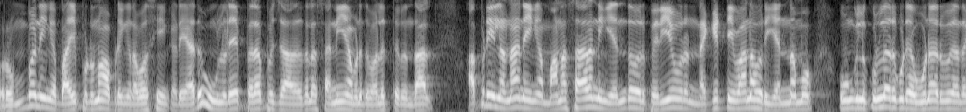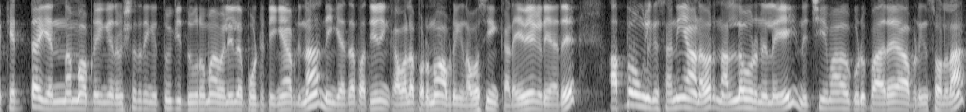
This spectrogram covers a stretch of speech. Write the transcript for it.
ரொம்ப நீங்கள் பயப்படணும் அப்படிங்கிற அவசியம் கிடையாது. உங்களுடைய பிறப்பு ஜாதகத்தில் சனி அப்படி வலுத்திருந்தால் அப்படி இல்லைன்னா நீங்கள் மனசார நீங்கள் எந்த ஒரு பெரிய ஒரு நெகட்டிவான ஒரு எண்ணமோ உங்களுக்குள்ளே இருக்கக்கூடிய உணர்வு அந்த கெட்ட எண்ணம் அப்படிங்கிற விஷயத்தை நீங்கள் தூக்கி தூரமாக வெளியில் போட்டுட்டீங்க அப்படின்னா நீங்கள் எதை பற்றியும் நீங்கள் கவலைப்படணும் அப்படிங்கிற அவசியம் கிடையவே கிடையாது. அப்போ உங்களுக்கு சனியானவர் நல்ல ஒரு நிலையை நிச்சயமாக கொடுப்பாரு அப்படின்னு சொல்லலாம்.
